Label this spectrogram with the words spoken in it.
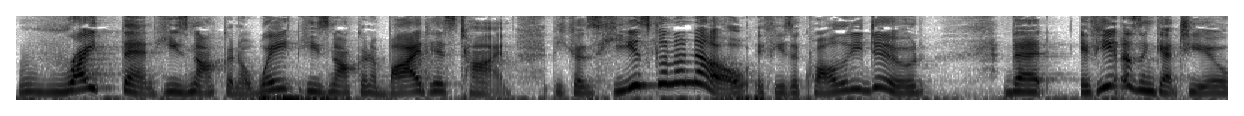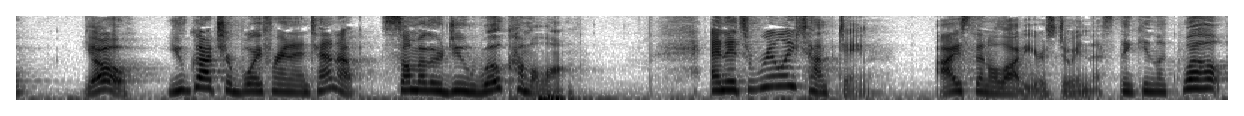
right then, he's not going to wait. He's not going to bide his time because he's going to know if he's a quality dude that if he doesn't get to you, yo, you've got your boyfriend antenna up. Some other dude will come along. And it's really tempting. I spent a lot of years doing this, thinking, like, well,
